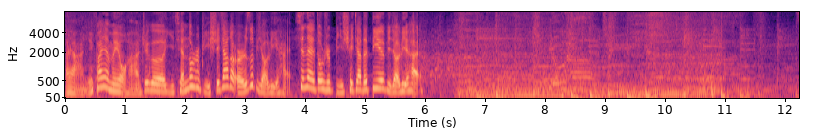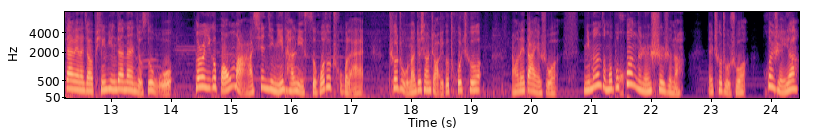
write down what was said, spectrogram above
哎呀，你发现没有哈？这个以前都是比谁家的儿子比较厉害，现在都是比谁家的爹比较厉害。下面呢叫平平淡淡九四五，他说一个宝马陷进泥潭里，死活都出不来，车主呢就想找一个拖车，然后那大爷说：“你们怎么不换个人试试呢？”那车主说：“换谁呀？”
